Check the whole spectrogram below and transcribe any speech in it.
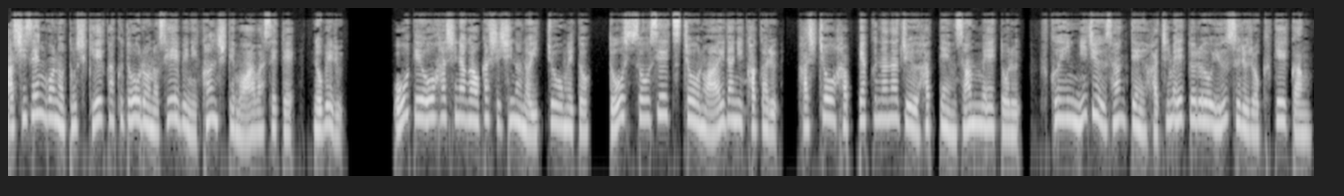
橋前後の都市計画道路の整備に関しても合わせて述べる。大手大橋長岡市信濃一丁目と同志創生津町の間に架かる橋長878.3メートル、福音23.8メートルを有する6景観、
